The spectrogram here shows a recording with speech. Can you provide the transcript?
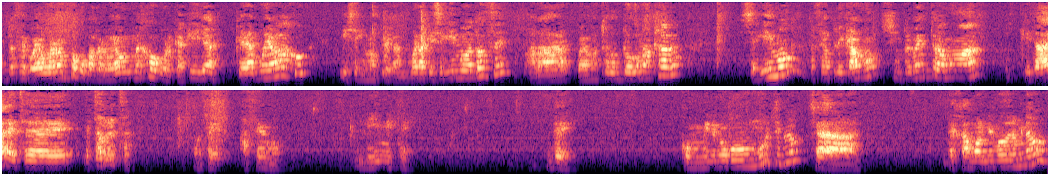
Entonces voy a borrar un poco para que lo veamos mejor porque aquí ya queda muy abajo y seguimos aplicando. Bueno, aquí seguimos entonces, ahora podemos todo un poco más claro. Seguimos, entonces aplicamos, simplemente vamos a quitar este, esta recta. Entonces hacemos límite de con mínimo con un múltiplo, o sea, dejamos el mismo denominador,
